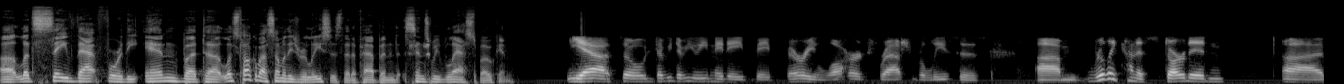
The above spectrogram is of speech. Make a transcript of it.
Uh, let's save that for the end, but uh, let's talk about some of these releases that have happened since we've last spoken. Yeah, so WWE made a, a very large rash of releases. Um, really kind of started uh,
